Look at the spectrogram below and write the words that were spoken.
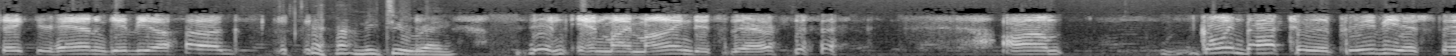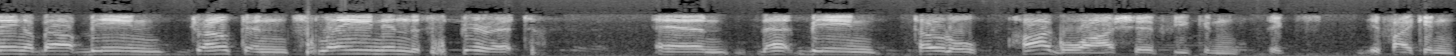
shake your hand and give you a hug. Me too, Ray. In, in my mind, it's there. um, going back to the previous thing about being drunk and slain in the spirit, and that being total hogwash, if you can, if I can,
